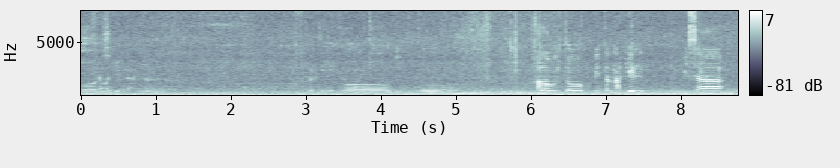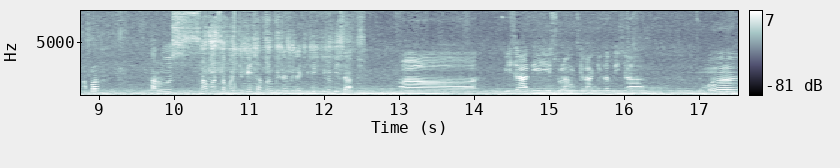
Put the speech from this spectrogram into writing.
Oh, sama di- kita. Seperti itu. Oh gitu. Kalau untuk diternakin bisa apa? Harus sama-sama jenis atau beda-beda jenis juga bisa? Eh, bisa di sulang-silang juga bisa. Cuma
